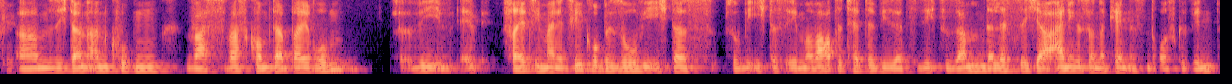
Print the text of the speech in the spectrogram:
Okay. Ähm, sich dann angucken, was, was kommt dabei rum, wie äh, verhält sich meine Zielgruppe so, wie ich das, so wie ich das eben erwartet hätte, wie setzt sie sich zusammen. Da lässt sich ja einiges an Erkenntnissen daraus gewinnen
